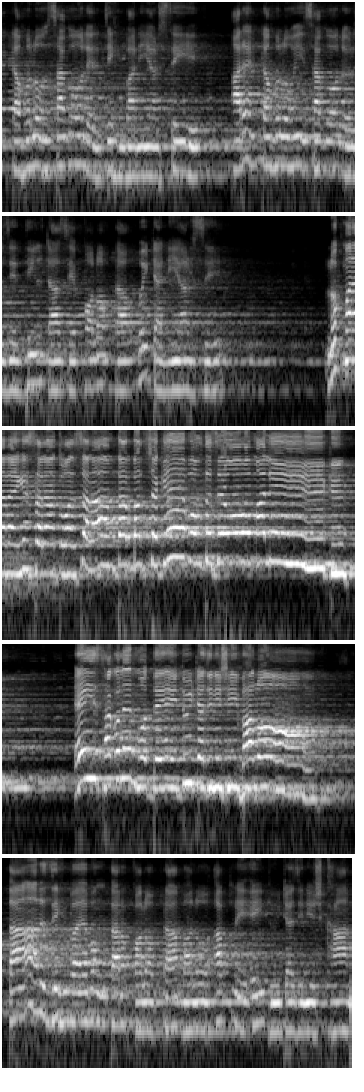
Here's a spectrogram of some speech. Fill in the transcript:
একটা হলো ছাগলের জিহ্বা নিয়ে আসছি আর একটা হলো ওই ছাগলের যে দিলটা আছে কলকটা ওইটা নিয়ে আসছে। লোকমান ওয়াস সালাম তার বাদশাকে বলতেছে, ও মালিক, এই ছাগলের মধ্যে এই দুইটা জিনিসই ভালো। তার জিহ্বা এবং তার কলকটা ভালো আপনি এই দুইটা জিনিস খান।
